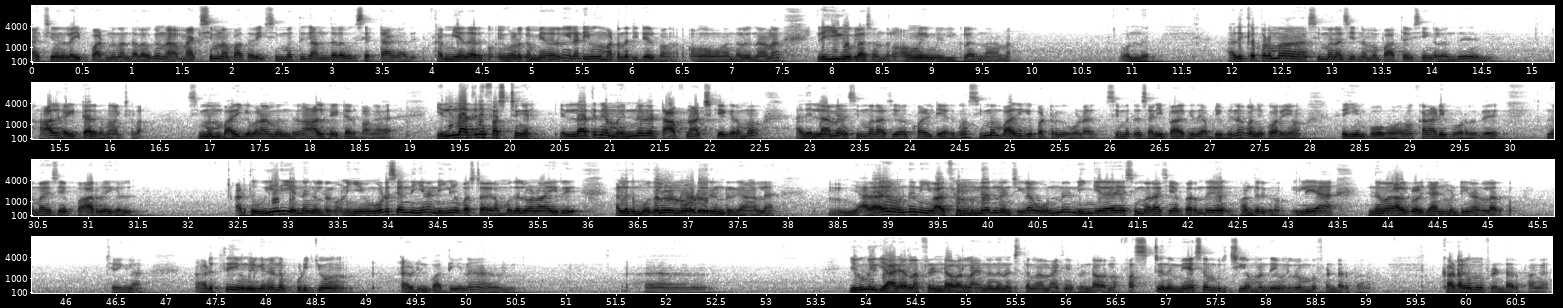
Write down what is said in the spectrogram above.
மேக்ஸிமம் அந்த லைஃப் பார்ட்னர் அந்த அளவுக்கு நான் மேக்ஸிமம் நான் பார்த்த வரைக்கும் சிம்மத்துக்கு அந்த அளவுக்கு செட் ஆகாது. கம்மியாக தான் இருக்கும். இவங்களோட கம்மியாக தான் இருக்கும். இல்லாட்டி இவங்க மட்டம் தட்டிகிட்டே இருப்பாங்க. அவங்க அந்தளவுக்கு அந்த அளவுக்கு இருந்தாங்கன்னா இல்லை ஈகோ கிளாஸ் வந்துடும் அவங்க இவங்களுக்கு ஈக்குவலாக இருந்தாங்கன்னா. ஒன்று அதுக்கப்புறமா சிம்ம ராசி நம்ம பார்த்த விஷயங்கள் வந்து ஆள் ஹைட்டாக இருக்கணும் ஆக்சுவலாக சிம்மம் பாதிக்கப்படாமல் இருந்ததுன்னா ஆள் ஹைட்டாக இருப்பாங்க. எல்லாத்துலேயும் ஃபஸ்ட்டுங்க எல்லாத்துலேயும் நம்ம என்னென்ன டாப் நாட்ச் கேட்குறோமோ அது எல்லாமே அந்த சிம்ம ராசியோட குவாலிட்டியாக இருக்கும். சிம்மம் பாதிக்கப்பட்டிருக்கக்கூடாது சிம்மத்தில் சனி பார்க்குது அப்படி இப்படின்னா கொஞ்சம் குறையும். செய்யும் போகும் வரும். கண்ணாடி போடுறது இந்த மாதிரி செய்ய பார்வைகள். அடுத்து உயரிய எண்ணங்கள் இருக்கும். நீங்கள் இவங்க கூட சேர்ந்தீங்கன்னா நீங்களும் ஃபஸ்ட் ஆகிடும் முதல்வனாக இரு அல்லது முதல்வனோடு இருந்துருக்காங்கல்ல. யாராவது வந்து நீங்கள் வாழ்க்கையில் முன்னேறணும்னு நினச்சிங்களா ஒன்று நீங்களே சிம்ம ராசியாக பிறந்து வந்திருக்கணும். இல்லையா? இந்த மாதிரி ஆட்களோட ஜாயின் பண்ணிட்டீங்கன்னா நல்லாயிருக்கும் சரிங்களா? அடுத்து இவங்களுக்கு என்னென்ன பிடிக்கும்? அப்படின்னு பார்த்தீங்கன்னா இவங்களுக்கு யார் யாரெல்லாம் ஃப்ரெண்டாக வரலாம் எந்தெந்த நட்சத்திரம்லாம் மேக்ஸிமம் ஃப்ரெண்டாக வரலாம் ஃபஸ்ட்டு இந்த மேசம் விருச்சிகம் வந்து இவங்களுக்கு ரொம்ப ஃப்ரெண்டாக இருப்பாங்க. கடகமும் ஃப்ரெண்டாக இருப்பாங்க.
